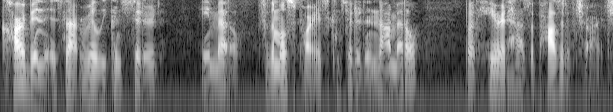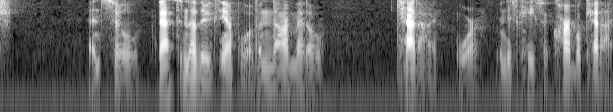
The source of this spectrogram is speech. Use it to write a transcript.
Carbon is not really considered a metal. For the most part, it's considered a nonmetal, but here it has a positive charge. And so that's another example of a nonmetal cation, or in this case, a carbocation.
